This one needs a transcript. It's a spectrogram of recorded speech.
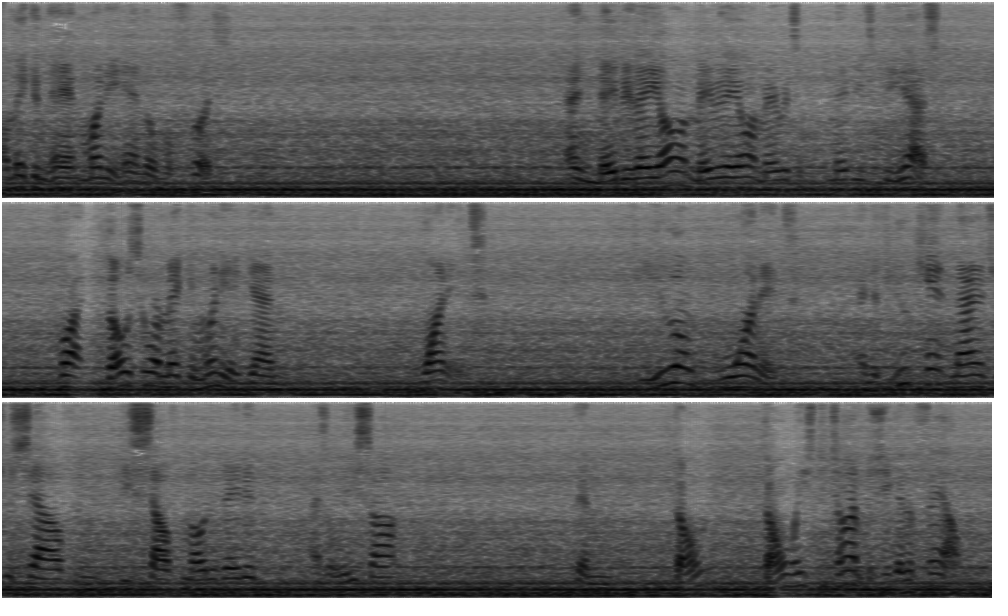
are making money hand over foot. And maybe they are, maybe they are, maybe it's maybe it's BS. But those who are making money again want it. If you don't want it, and if you can't manage yourself and be self-motivated as a lease op, then don't don't waste your time because you're going to fail.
